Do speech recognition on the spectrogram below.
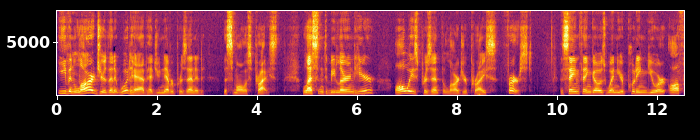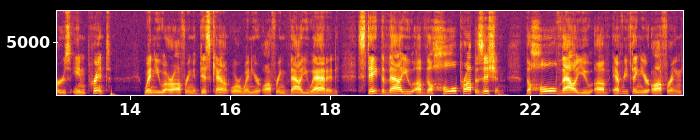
even larger than it would have had you never presented the smallest price. Lesson to be learned here always present the larger price first. The same thing goes when you're putting your offers in print. When you are offering a discount or when you're offering value added, state the value of the whole proposition, the whole value of everything you're offering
